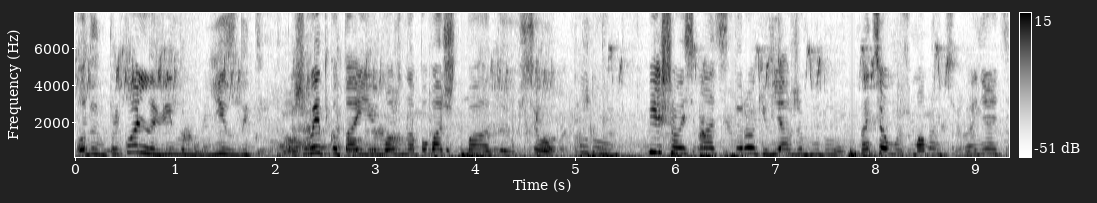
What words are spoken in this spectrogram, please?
один прикольний, він їздить швидко та й можна побачити багато всього. Буду більше 18 років, я вже буду на цьому ж, мабуть, ганяти.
